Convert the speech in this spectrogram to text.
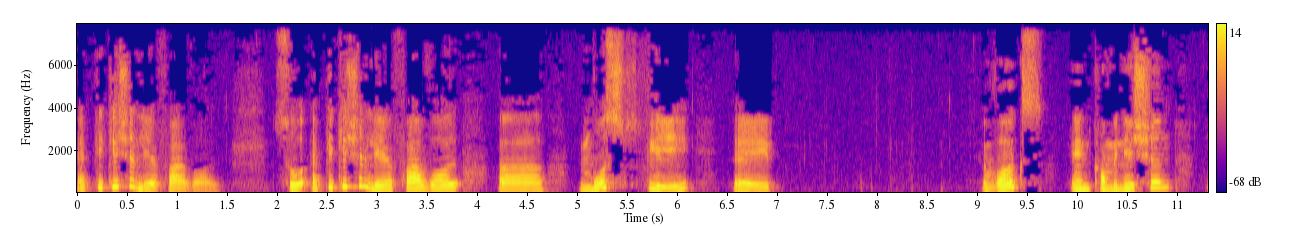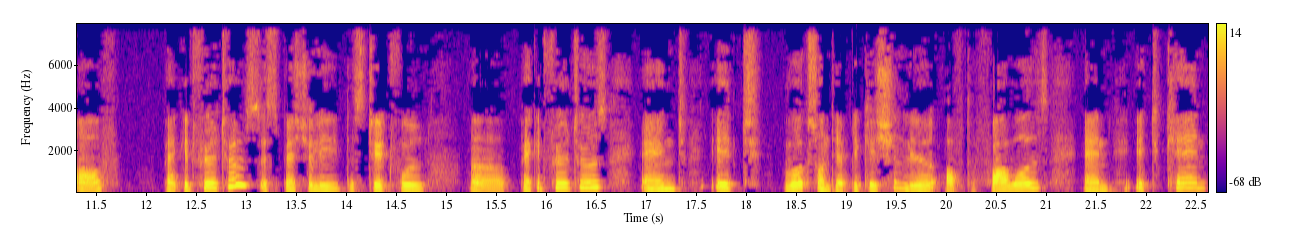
application layer firewall. So application layer firewall uh, mostly works in combination of packet filters, especially the stateful uh, packet filters, and it works on the application layer of the firewalls, and it can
